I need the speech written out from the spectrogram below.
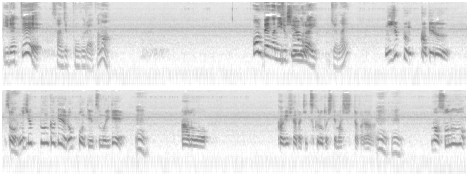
入れて30分ぐらいかな。本編が20分ぐらいじゃない？20分かけるそう、うん。20分かける6本っていうつもりでうん。あの過激派たち作ろうとしてましたから、うんうん。まあその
